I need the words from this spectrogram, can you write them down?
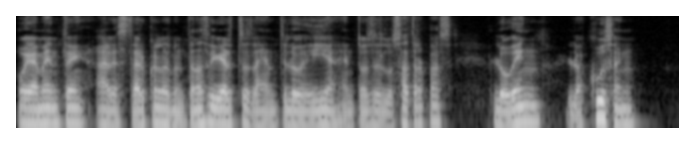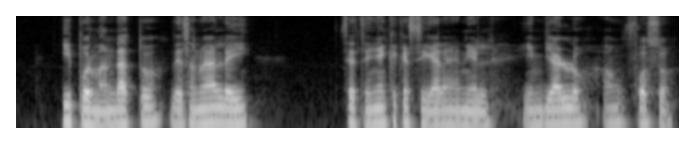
obviamente, al estar con las ventanas abiertas, la gente lo veía. Entonces, los sátrapas lo ven, lo acusan, y por mandato de esa nueva ley, se tenía que castigar a Daniel y enviarlo a un foso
